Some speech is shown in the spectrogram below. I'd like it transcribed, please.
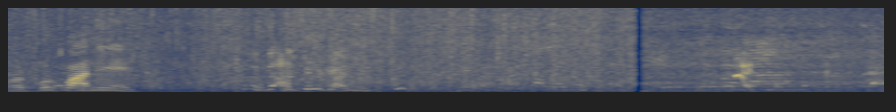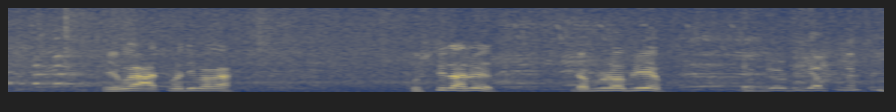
भरपूर पाणी आहे. हे बघा आतमध्ये बघा. कुस्ती चालू आहेत. डब्ल्यू डब्ल्यू एफ WWF नसेल,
